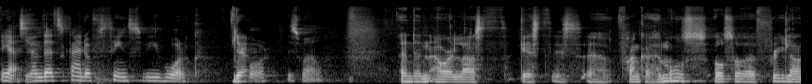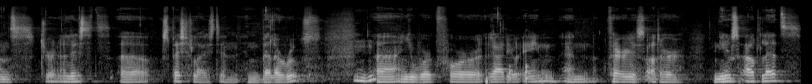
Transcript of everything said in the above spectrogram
Yes, yeah. and that's kind of things we work yeah. for as well. And then our last guest is uh, Franka Hummels, also a freelance journalist uh, specialized in, in Belarus. Mm -hmm. uh, and you work for Radio 1 and various other news outlets.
